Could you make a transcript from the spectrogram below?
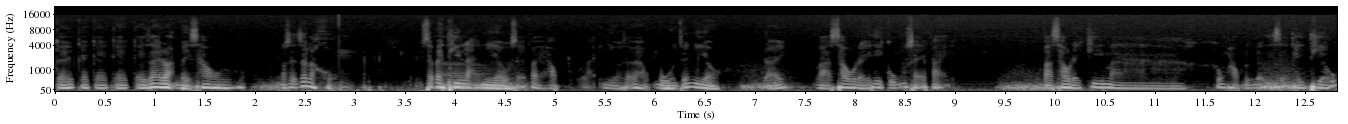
cái cái cái cái cái giai đoạn về sau nó sẽ rất là khổ sẽ phải thi lại À. nhiều sẽ phải học lại nhiều sẽ phải học bù rất nhiều. Đấy và sau đấy thì cũng sẽ phải và sau đấy khi mà không học được nữa thì sẽ thấy thiếu.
